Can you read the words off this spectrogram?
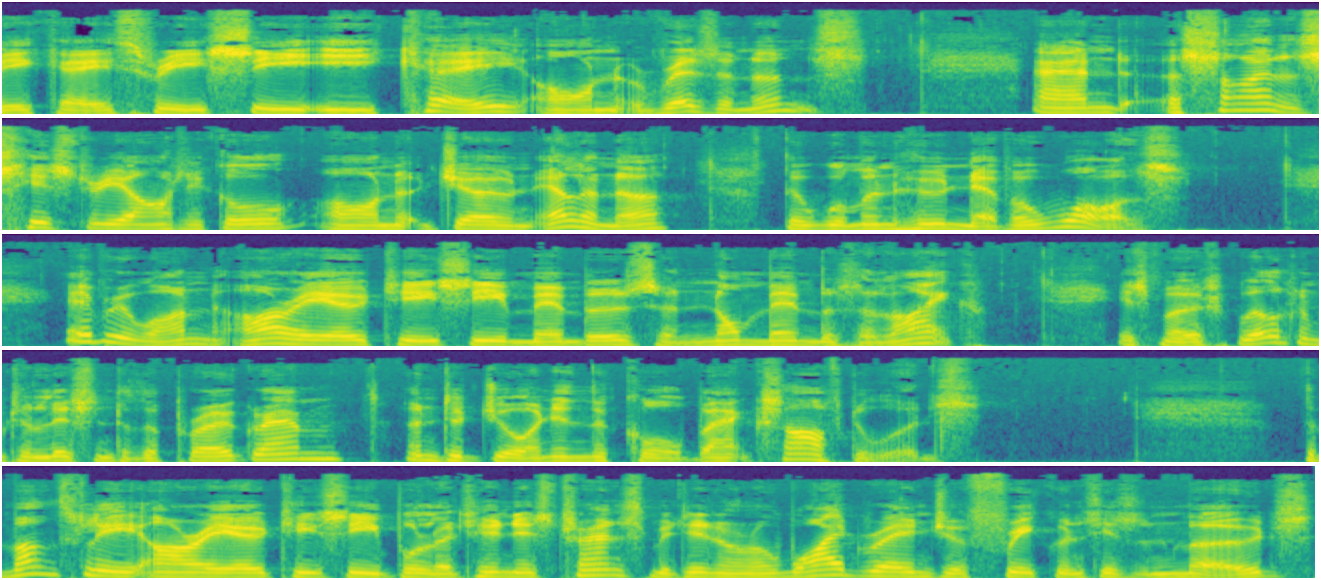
VK3CEK on resonance, and a science history article on Joan Eleanor, the woman who never was. Everyone, RAOTC members and non-members alike, is most welcome to listen to the program and to join in the callbacks afterwards. The monthly RAOTC bulletin is transmitted on a wide range of frequencies and modes,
